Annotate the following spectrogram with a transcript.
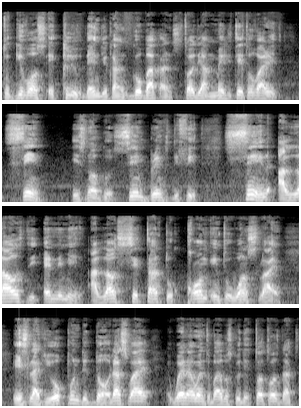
to give us a clue. Then you can go back and study and meditate over it. Sin is not good. Sin brings defeat. Sin allows the enemy, allows Satan to come into one's life. It's like you open the door. That's why when I went to Bible school, they taught us that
